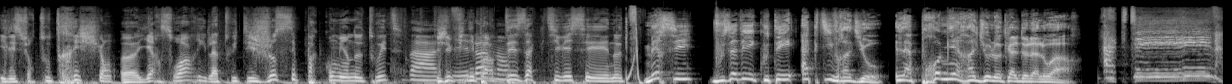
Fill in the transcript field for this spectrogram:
il est surtout très chiant. Euh, hier soir, il a tweeté je sais pas combien de tweets. Bah, J'ai fini Elon, par hein. désactiver ses notes. Merci, vous avez écouté Active Radio, la première radio locale de la Loire. Active.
